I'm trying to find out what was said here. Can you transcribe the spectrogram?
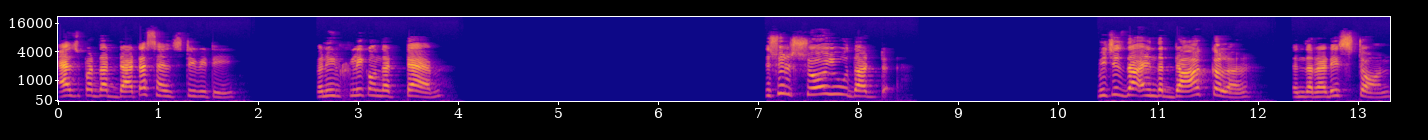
as per the data sensitivity when you click on the tab this will show you that which is the in the dark color in the reddish tone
